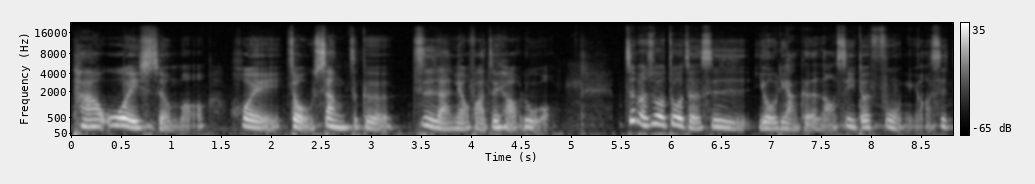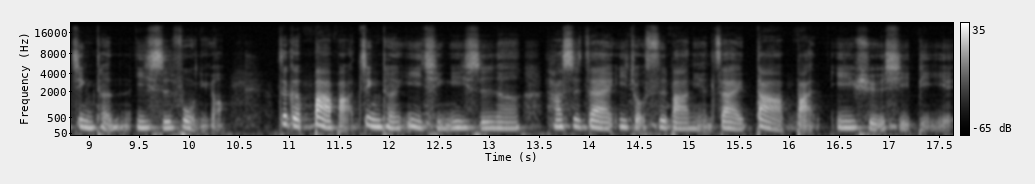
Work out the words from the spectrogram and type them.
他为什么会走上这个自然疗法这条路哦？这本书的作者是有两个人哦，是一对父女哦，是近藤医师父女哦。这个爸爸近藤义晴医师呢，他是在一九四八年在大阪医学系毕业。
